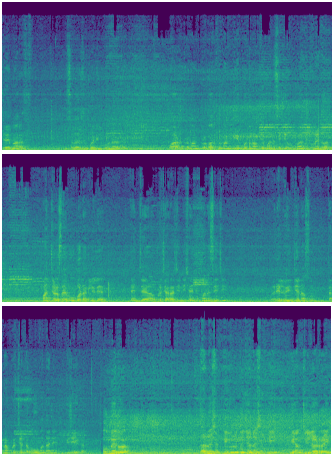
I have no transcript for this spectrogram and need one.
जय महाराज. मी सदाशिव पाटील गोंडारकर वार्ड क्रमांक प्रभाग क्रमांक एकमधून आमचे मनसेचे उम- उमेदवार पांचाळ साहेब उभं टाकलेले आहेत. त्यांच्या प्रचाराची निशाणी मनसेची. रेल्वे इंजिन असून त्यांना प्रचंड बहुमताने विजयी करा. उमेदवार धनशक्ती विरुद्ध जनशक्ती ही आमची लढ राहील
